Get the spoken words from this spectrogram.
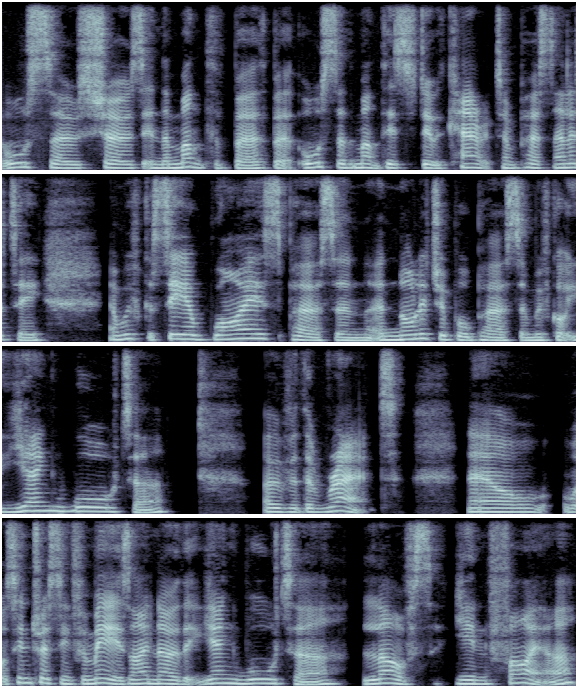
also shows in the month of birth, but also the month is to do with character and personality. And we see a wise person, a knowledgeable person. We've got yang water over the rat. Now, what's interesting for me is I know that yang water loves yin fire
